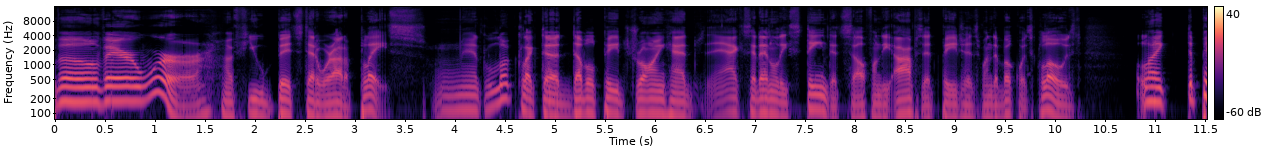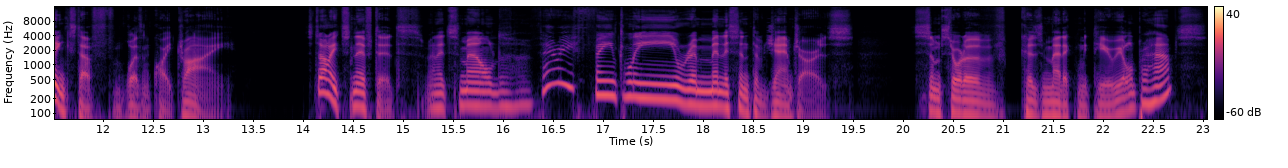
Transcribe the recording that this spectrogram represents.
Though there were a few bits that were out of place. It looked like the double-page drawing had accidentally stained itself on the opposite pages when the book was closed, like the pink stuff wasn't quite dry. Starlight sniffed it, and it smelled very faintly reminiscent of jam jars. Some sort of cosmetic material, perhaps?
